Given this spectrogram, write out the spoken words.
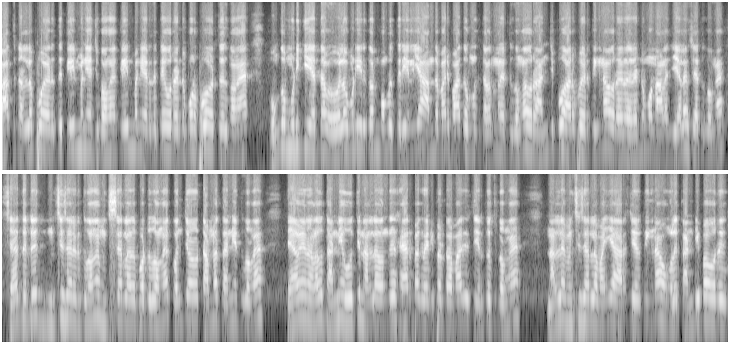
பார்த்து நல்ல பூ எடுத்து க்ளீன் பண்ணி வச்சுக்கோங்க. க்ளீன் பண்ணி எடுத்துட்டு ஒரு ரெண்டு மூணு பூ எடுத்துக்கோங்க உங்க முடிக்கு ஏத்த எவ்வளவு முடி இருக்கோன்னு உங்களுக்கு தெரியும் இல்லையா? அந்த மாதிரி பார்த்து உங்களுக்கு தகுந்த மாதிரி எடுத்துக்கோங்க. ஒரு அஞ்சு பூ ஆறு பூ எடுத்தீங்கன்னா ஒரு ரெண்டு மூணு நாலஞ்சு இலை சேர்த்துக்கோங்க. சேர்த்துட்டு மிக்சி சார் எடுத்துக்கோங்க. மிக்சி சார்ல அதை போட்டுக்கோங்க. கொஞ்சம் டம்ளர் தண்ணி எடுத்துக்கோங்க. தேவையான அளவு தண்ணியை ஊற்றி நல்லா வந்து ஹேர் பேக் ரெடி பண்ற மாதிரி எடுத்து வச்சுக்கோங்க. நல்ல மிக்சி சார்ல மைய அரைச்சி எடுத்தீங்கன்னா உங்களுக்கு கண்டிப்பா ஒரு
